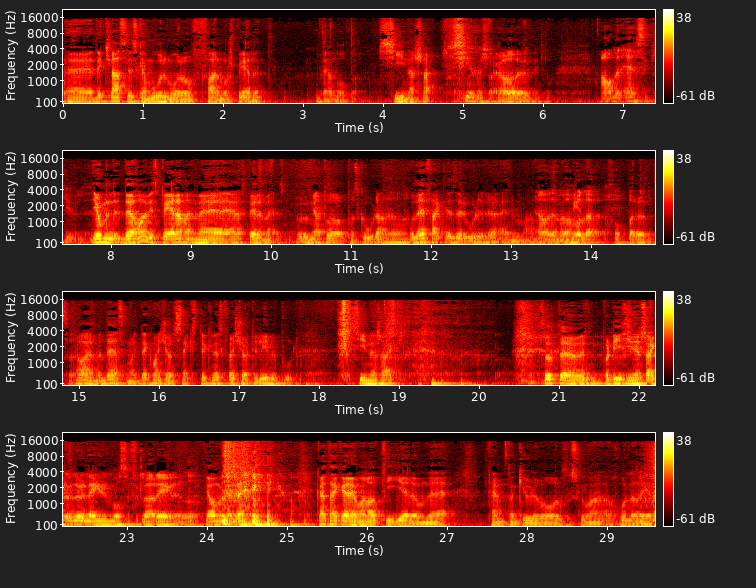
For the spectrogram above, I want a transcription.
Eh, det klassiska mormor- och farmorspelet Vänåtta. Kina-schack. Tjena, tjena. Ja, det är det. Ja, men är det så kul? Jo, men det har vi spelat med, med jag spelar med unga på, på skolan. Ja. Och det är faktiskt roligare än man, Ja, det man bara minns. hålla, hoppa runt så. Ja, men det, ska man, det kan man köra sex stycken. Det ska vara kört till Liverpool. Kina-schack. Suttit över parti Kina-schack. Nu är det länge du måste förklara reglerna då. Ja, men kan, jag- kan tänka dig om man har 10 eller om det är 15 kulor var och så ska man hålla reda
